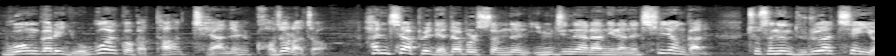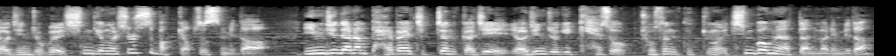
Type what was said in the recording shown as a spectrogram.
무언가를 요구할 것 같아 제안을 거절하죠. 한치 앞을 내다볼 수 없는 임진왜란이라는 7년간 조선은 누르하치의 여진족을 신경을 쓸 수밖에 없었습니다. 임진왜란 발발 직전까지 여진족이 계속 조선 국경을 침범해왔단 말입니다.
